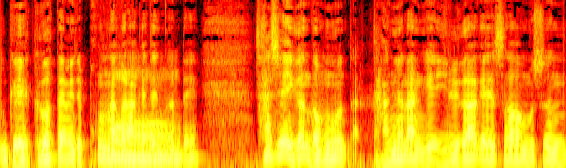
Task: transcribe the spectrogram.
예, 예, 그것 때문에 이제 폭락을 어. 하게 된 건데 사실 이건 너무 당연한 게 일각에서 무슨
